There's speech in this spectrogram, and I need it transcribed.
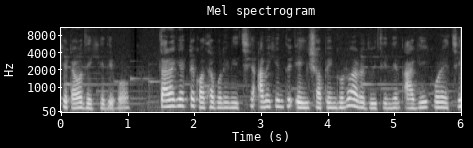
সেটাও দেখিয়ে দিব। তার আগে একটা কথা বলে নিচ্ছি, আমি কিন্তু এই শপিংগুলো আরও দুই তিন দিন আগেই করেছি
